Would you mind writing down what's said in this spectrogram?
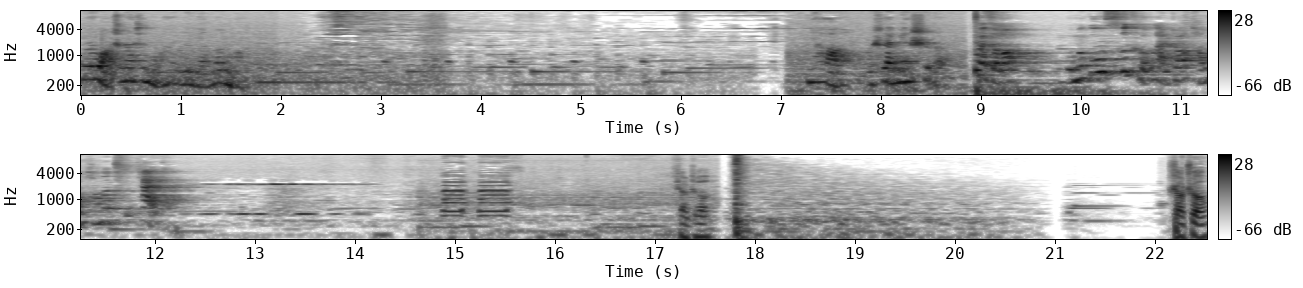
因为网上那些抹黑我的言论吗？你好，我是来面试的。快走！我们公司可不敢招堂堂的楚太太。上车。上车。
